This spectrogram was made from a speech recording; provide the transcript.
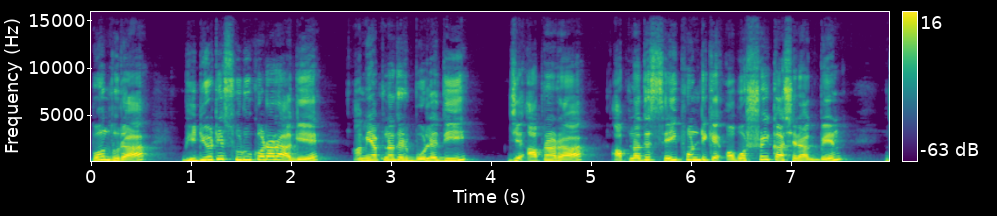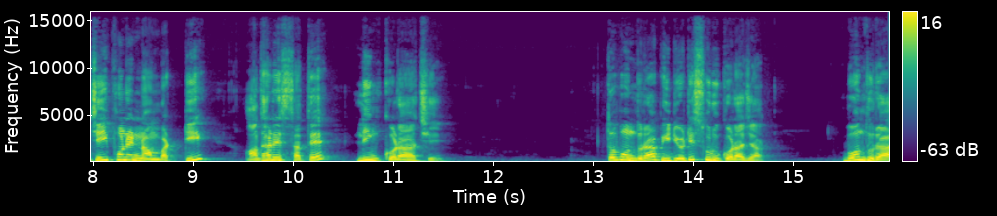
বন্ধুরা, ভিডিওটি শুরু করার আগে আমি আপনাদের বলে দিই যে আপনারা আপনাদের সেই ফোনটিকে অবশ্যই কাছে রাখবেন, যেই ফোনের নাম্বারটি আধারের সাথে লিঙ্ক করা আছে। তো বন্ধুরা, ভিডিওটি শুরু করা যাক। বন্ধুরা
